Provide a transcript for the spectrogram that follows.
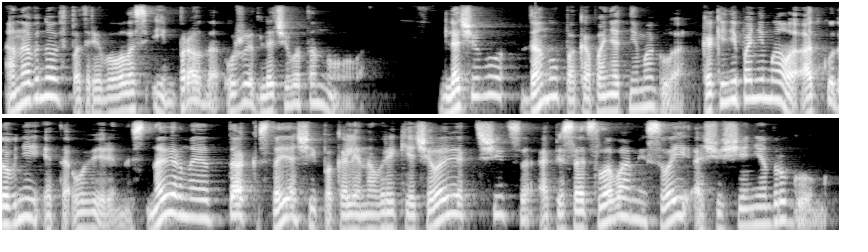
Она вновь потребовалась им, правда, уже для чего-то нового. Для чего? Да ну, пока понять не могла. Как и не понимала, откуда в ней эта уверенность. Наверное, так стоящий по колено в реке человек тщится описать словами свои ощущения другому.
